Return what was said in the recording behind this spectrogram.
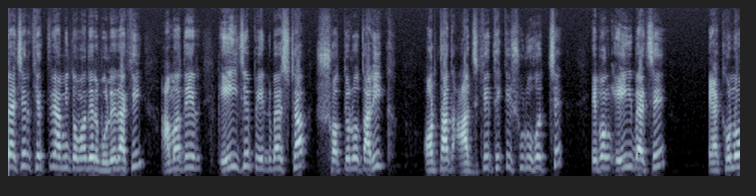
ব্যাচের ক্ষেত্রে আমি তোমাদের বলে রাখি, আমাদের এই যে পেড ব্যাচটা সতেরো তারিখ, অর্থাৎ আজকে থেকে শুরু হচ্ছে এবং এই ব্যাচে এখনও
